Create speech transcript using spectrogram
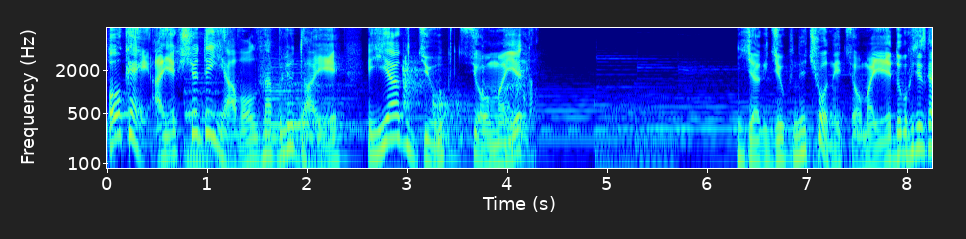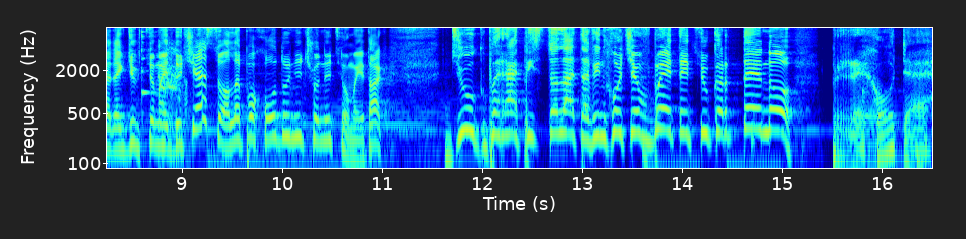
Окей, а якщо диявол наблюдає, як дюк цьомає. Як дюк нічого не цьомає. Я думаю, хотів сказати, як дюк цьомає до часу, але походу нічого не цьомає. Так. Дюк бере пістолета, він хоче вбити цю картину. Приходе.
